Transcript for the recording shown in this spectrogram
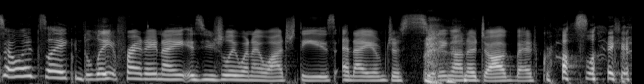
So it's like the late Friday night is usually when I watch these, and I am just sitting on a dog bed cross-legged.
